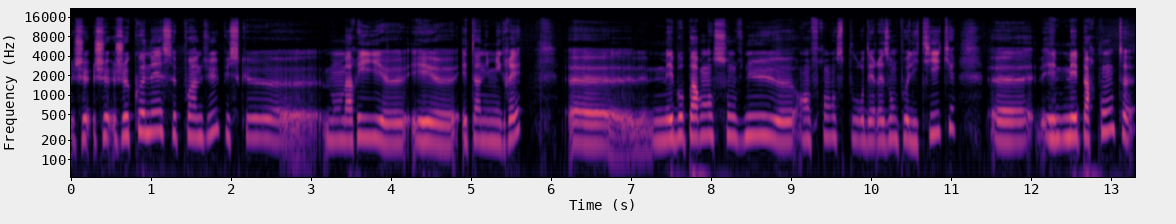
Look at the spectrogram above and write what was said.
je, connais ce point de vue puisque euh, mon mari est, un immigré. mes beaux-parents sont venus en France pour des raisons politiques. mais par contre,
